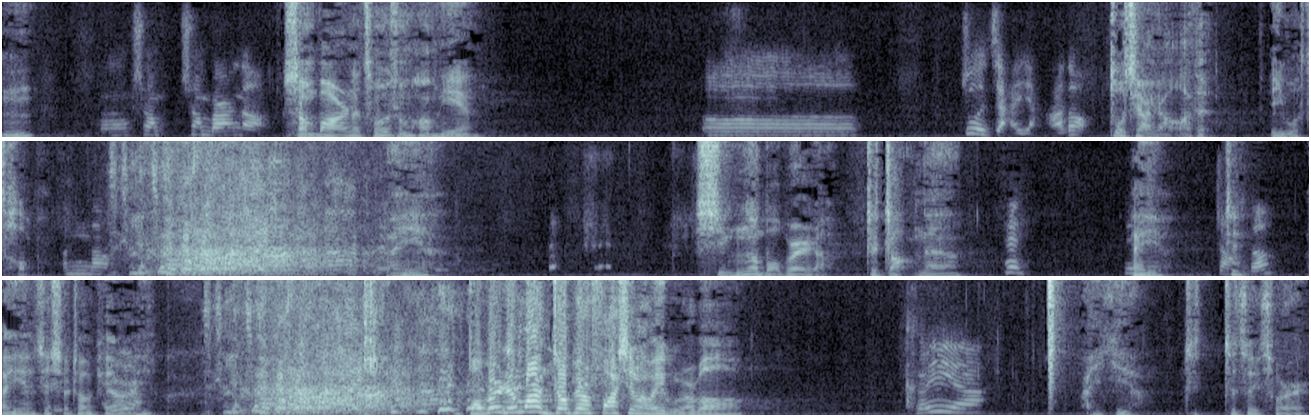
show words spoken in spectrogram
嗯，嗯，上上班呢，上班呢，从事什么行业？呃，做假牙的，做假牙的。哎呦我操！嗯呐，哎呀，行啊，宝贝儿啊，这长得，嘿，哎呀，这哎呀，这小照片儿，哎哎呀呀，宝贝儿，能把你照片发新浪微博不？可以啊。哎呀，这这嘴唇儿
